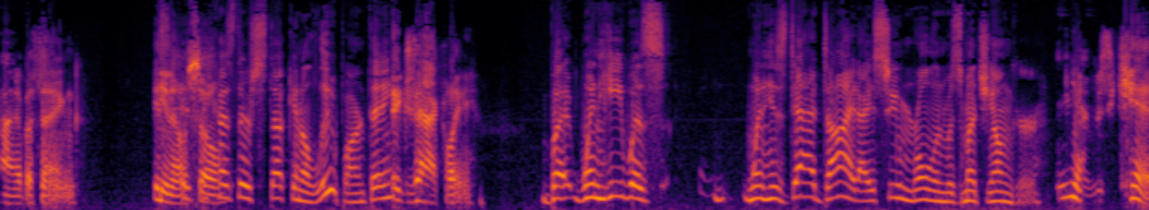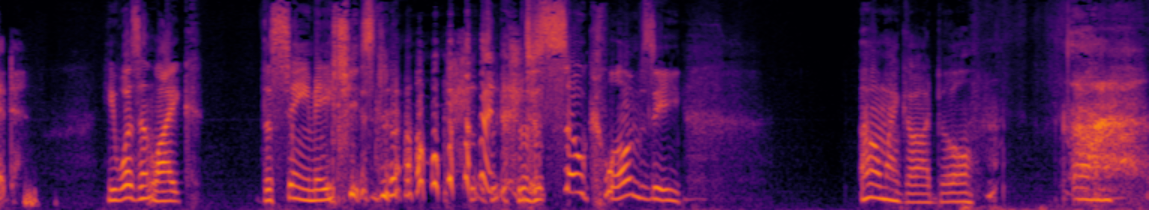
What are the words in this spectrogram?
kind of a thing. It's, you know, it's so- because they're stuck in a loop, aren't they? Exactly. But when he was, when his dad died, I assume Roland was much younger. Yeah, he was a kid. He wasn't like the same age he now. Just so clumsy. Oh my god, Bill. Ah,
